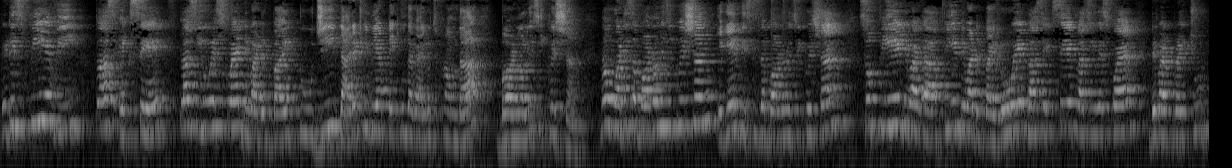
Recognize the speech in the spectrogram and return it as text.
it is PAV plus XA plus UA square divided by 2G directly we are taking the values from the Bernoulli's equation. Now what is the Bernoulli's equation? Again this is the Bernoulli's equation. So PA, divide, uh, PA divided by rho A plus XA plus UA square divided by 2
